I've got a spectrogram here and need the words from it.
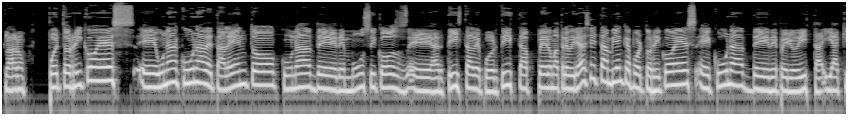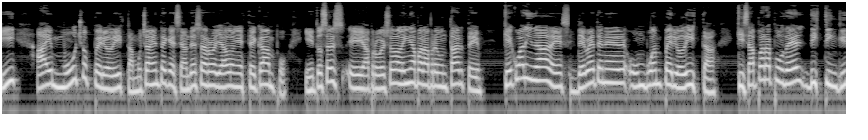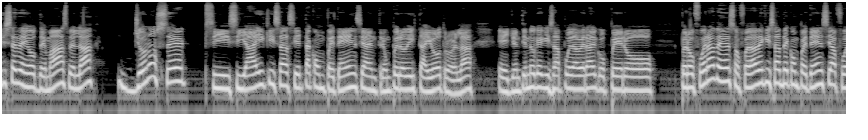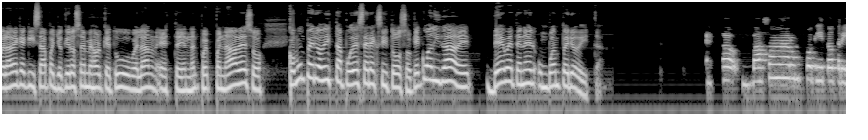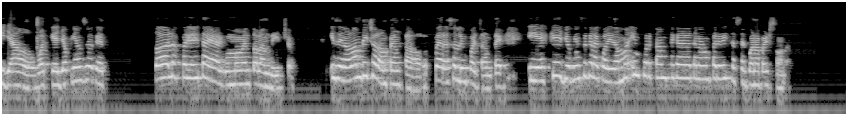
Claro. Puerto Rico es eh, una cuna de talento, cuna de, músicos, eh, artistas, deportistas, pero me atrevería a decir también que Puerto Rico es eh, cuna de, periodistas y aquí hay muchos periodistas, mucha gente que se han desarrollado en este campo. Y entonces aprovecho la línea para preguntarte, ¿qué cualidades debe tener un buen periodista? Quizá para poder distinguirse de los demás, ¿verdad? Yo no sé si, si hay quizás cierta competencia entre un periodista y otro, ¿verdad? Eh, yo entiendo que quizás puede haber algo, pero, pero fuera de eso, fuera de quizás de competencia, fuera de que quizás pues yo quiero ser mejor que tú, ¿verdad? Este, pues, pues nada de eso. ¿Cómo un periodista puede ser exitoso? ¿Qué cualidades debe tener un buen periodista? Esto va a sonar un poquito trillado, porque yo pienso que todos los periodistas en algún momento lo han dicho. Y si no lo han dicho, lo han pensado. Pero eso es lo importante. Y es que yo pienso que la cualidad más importante que debe tener un periodista es ser buena persona.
